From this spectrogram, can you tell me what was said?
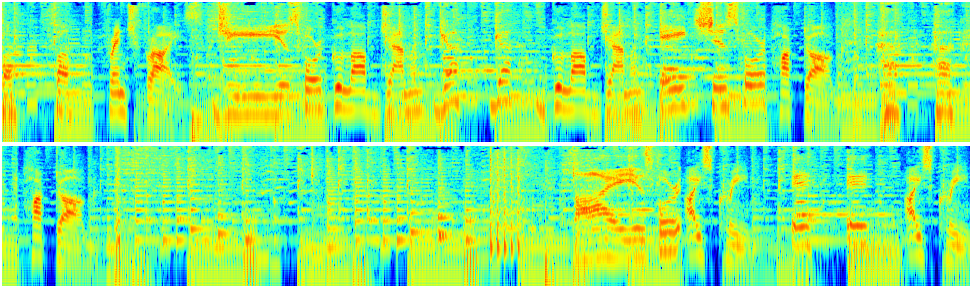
F, French fries. G is for Gulab jamun. G, G. Gulab jamun. H is for Hot dog. H, H. Hot dog. I is for Ice cream. I, I. Ice cream.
